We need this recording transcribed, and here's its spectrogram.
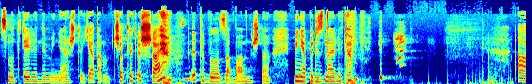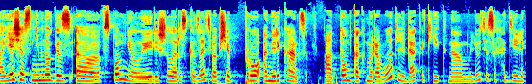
смотрели на меня, что я там что-то решаю. Это было забавно, что меня признали там. А, я сейчас немного э, вспомнила и решила рассказать вообще про американцев, о том, как мы работали, да, какие к нам люди заходили.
